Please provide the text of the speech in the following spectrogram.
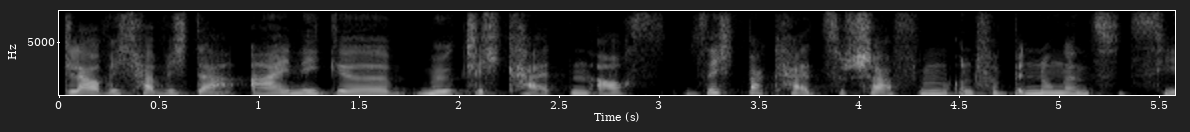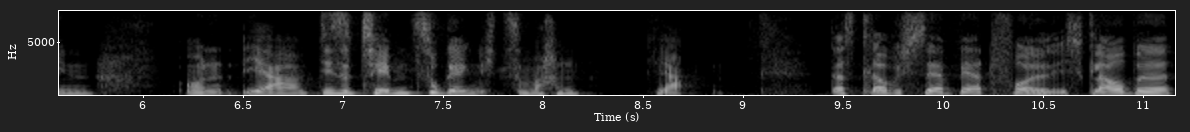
glaube ich, habe ich da einige Möglichkeiten, auch Sichtbarkeit zu schaffen und Verbindungen zu ziehen und ja, diese Themen zugänglich zu machen. Ja. Das glaube ich sehr wertvoll. Ich glaube,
